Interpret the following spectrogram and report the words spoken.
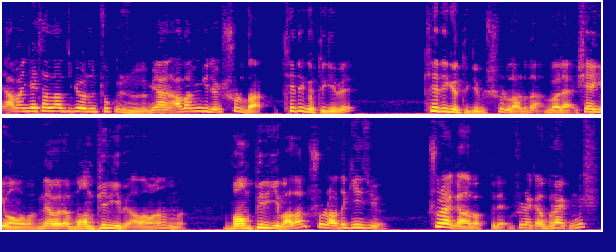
ya ben geçenlerde gördüm çok üzüldüm. Yani adam gidiyor şurada kedi götü gibi kedi götü gibi şuralarda böyle şey gibi ama bak ne böyle vampir gibi adam anladın mı? Vampir gibi adam şuralarda geziyor. Şuraya kadar bak bir de şuraya kadar bırakmış.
